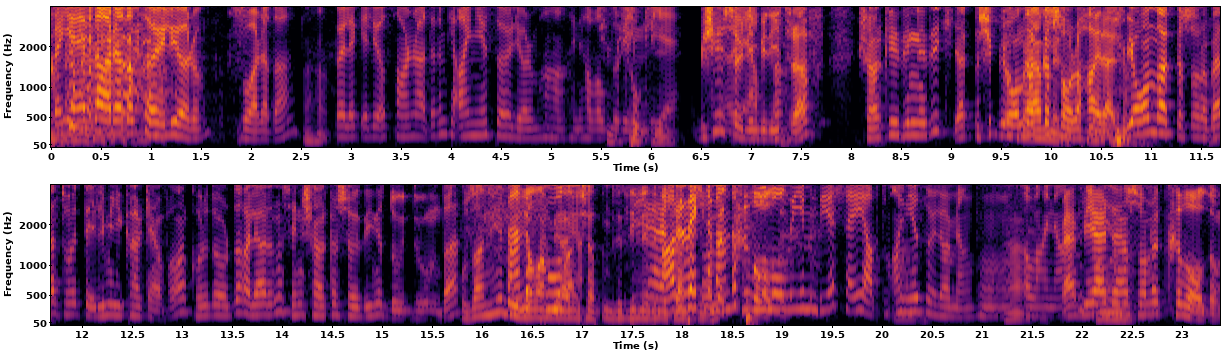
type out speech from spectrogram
Orayı evde arada söylüyorum bu arada. Aha. Böyle geliyor sonra dedim ki ay niye söylüyorum ha hani havalı Çünkü durayım çok iyi. diye. Bir şey Öyle söyleyeyim bir yaptım. itiraf. Şarkıyı dinledik. Yaklaşık bir Çok 10 dakika beğenmedik sonra diyor. hayır hayır. Bir 10 dakika sonra ben tuvalette elimi yıkarken falan koridorda Alara'nın senin şarkını söylediğini duyduğumda O zaman niye Ben böyle de yalan cool- bir an yaşattın bize dinlediğin Abi bekle sonra ben de kıl cool olayım diye şey yaptım. Ay niye söylüyorum yani hı, Ha. falan. Yani. ben bir yerden sonra kıl oldum.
